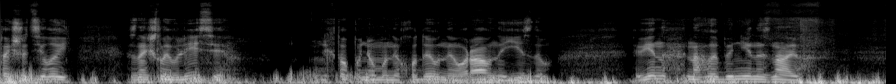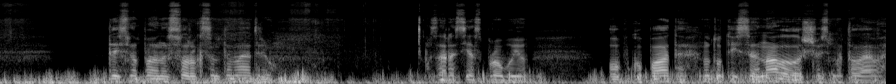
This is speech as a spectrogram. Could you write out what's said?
той, що цілий, знайшли в лісі. Ніхто по ньому не ходив, не орав, не їздив. Він на глибині, не знаю, десь, напевно, 40 сантиметрів. Зараз я спробую обкопати. Ну тут і сигналило щось металеве.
